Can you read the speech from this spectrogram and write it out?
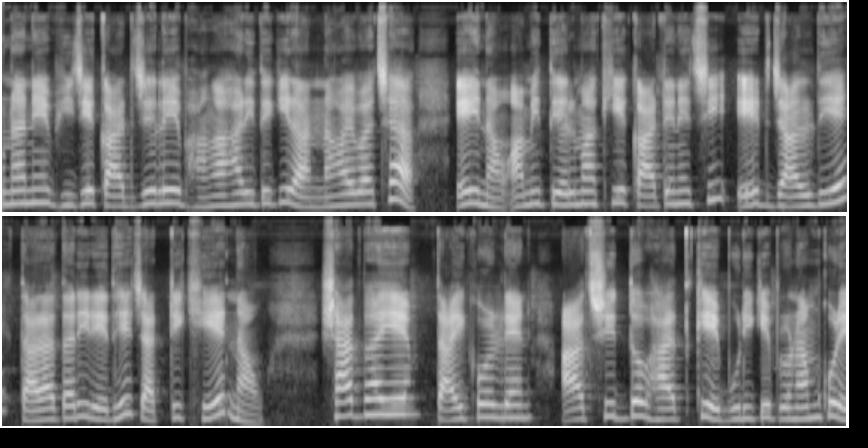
উনানে, ভিজে কাঠ জেলে ভাঙা হাঁড়িতে কি রান্না হয় বাছা? এই নাও, আমি তেল মাখিয়ে কাঠ এনেছি, এর জাল দিয়ে তাড়াতাড়ি রেঁধে চারটি খেয়ে নাও। সাত ভাইয়ে তাই করলেন আজ সিদ্ধ ভাত খেয়ে বুড়িকে প্রণাম করে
